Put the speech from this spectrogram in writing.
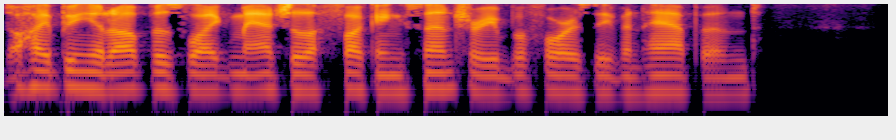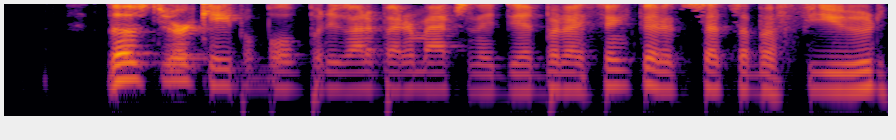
hyping it up as like match of the fucking century before it's even happened. Those two are capable of putting on a better match than they did, but I think that it sets up a feud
